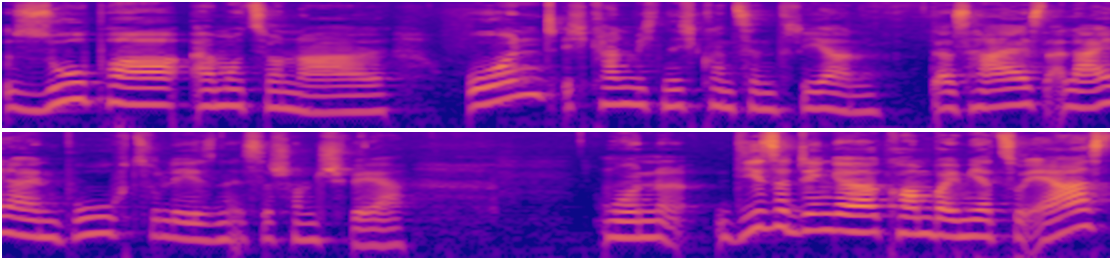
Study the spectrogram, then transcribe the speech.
super emotional und ich kann mich nicht konzentrieren. Das heißt, alleine ein Buch zu lesen, ist es schon schwer. Und diese Dinge kommen bei mir zuerst.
